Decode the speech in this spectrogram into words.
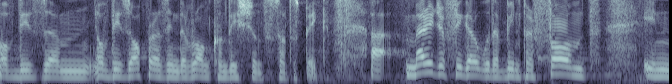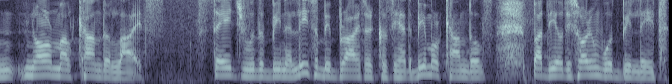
of these um, of these operas in the wrong conditions, so to speak. Uh, Marriage of Figaro would have been performed in normal candle lights. Stage would have been a little bit brighter because he had a bit more candles, but the auditorium would be lit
